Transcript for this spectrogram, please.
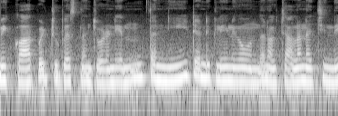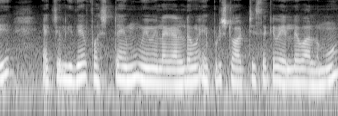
మీకు కార్పెట్ చూపిస్తాను చూడండి. ఎంత నీట్ అండ్ క్లీన్గా ఉందో నాకు చాలా నచ్చింది. యాక్చువల్లీ ఇదే ఫస్ట్ టైం మేము ఇలా వెళ్ళడం. ఎప్పుడు స్టార్ట్ చేసాక వెళ్ళే వాళ్ళము.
